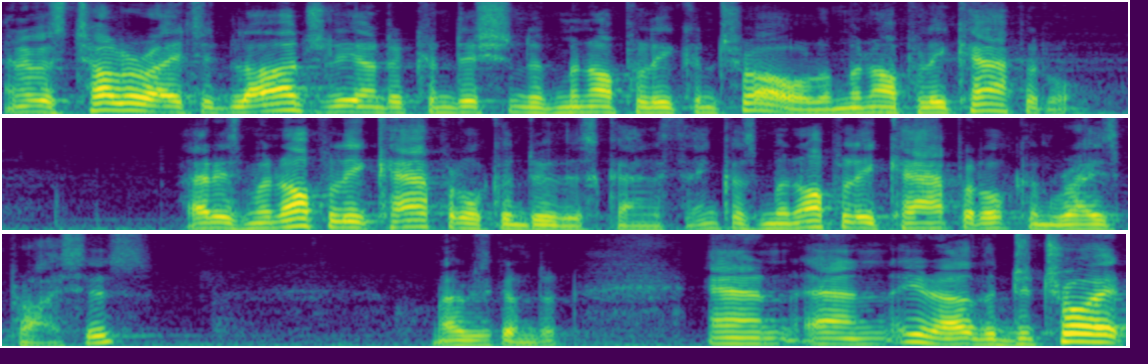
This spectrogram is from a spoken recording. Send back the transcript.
And it was tolerated largely under condition of monopoly control and monopoly capital. That is, monopoly capital can do this kind of thing because monopoly capital can raise prices. Nobody's going to do it. And, and, you know, the Detroit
